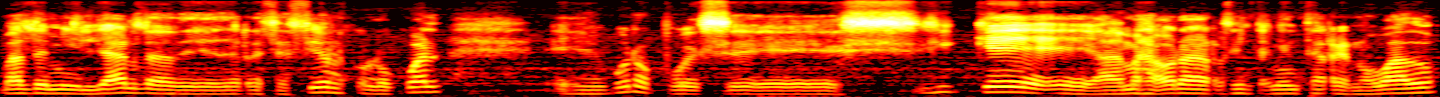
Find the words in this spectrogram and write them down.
más de mil yardas de, recepción, con lo cual, eh, bueno, pues eh, sí que, eh, además ahora recientemente ha renovado,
